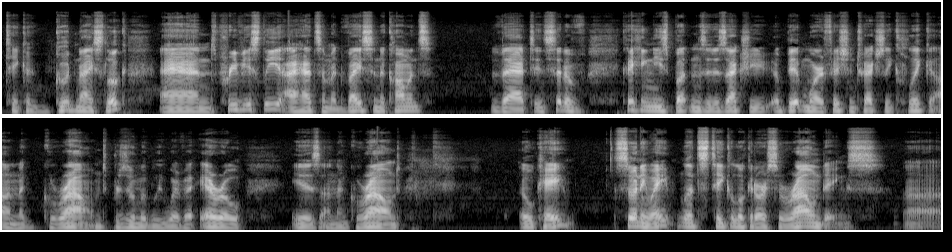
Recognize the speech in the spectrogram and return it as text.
take a good, nice look. And previously, I had some advice in the comments that instead of clicking these buttons, it is actually a bit more efficient to actually click on the ground, presumably where the arrow is on the ground. Okay, so anyway, let's take a look at our surroundings. Uh,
